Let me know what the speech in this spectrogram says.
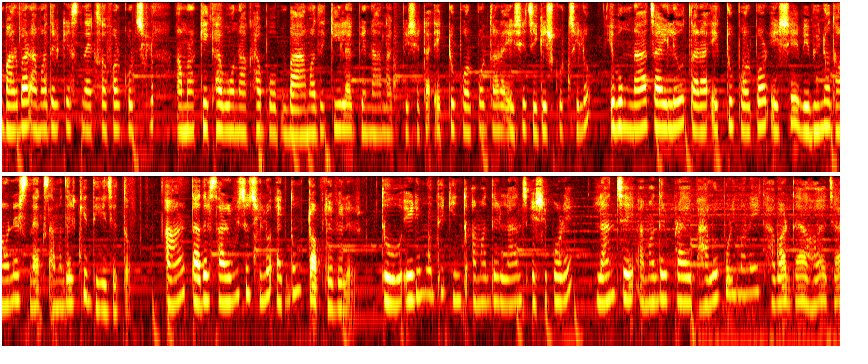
বারবার আমাদেরকে স্ন্যাক্স অফার করছিল, আমরা কি খাব, না খাব, বা আমাদের কি লাগবে, না লাগবে, সেটা একটু পরপর তারা এসে জিজ্ঞেস করছিল এবং না চাইলেও তারা একটু পরপর এসে বিভিন্ন ধরনের স্ন্যাক্স আমাদেরকে দিয়ে যেত। আর তাদের সার্ভিসও ছিল একদম টপ লেভেলের তো এরই মধ্যে কিন্তু আমাদের লাঞ্চ এসে পড়ে। লাঞ্চে আমাদের প্রায় ভালো পরিমাণেই খাবার দেওয়া হয়, যা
